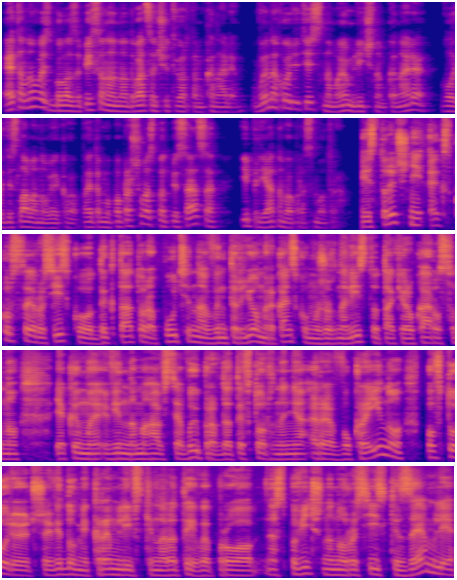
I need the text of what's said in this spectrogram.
Эта новость была записана на 24 канале. Вы находитесь на моем личном канале Владислава Новикова, поэтому попрошу вас подписаться и приятного просмотра. Історичні екскурси російського диктатора Путіна в інтерв'ю американському журналісту Такеру Карлсону, якими він намагався виправдати вторгнення РФ в Україну, повторюючи відомі кремлівські наративи про сповічнену російські землі,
